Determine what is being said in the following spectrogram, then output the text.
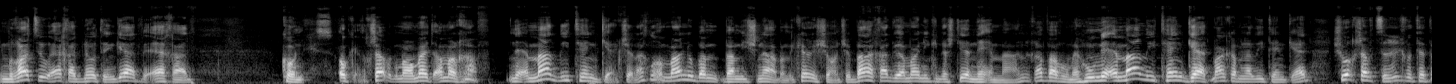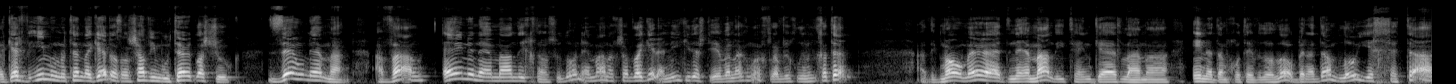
אם רצו, אחד נותן גט ואחד כונס. אוקיי, אז עכשיו הגמרא אומרת, אמר רב, נאמן ליתן גט. כשאנחנו אמרנו במשנה, במקרה הראשון, שבא אחד ואמר אני קידשתי נאמן, רב אב אומר, הוא נאמן ליתן גט. מה הכוונה ליתן גט? שהוא עכשיו צריך לתת לגט, ואם הוא נותן לגט, אז עכשיו היא מותרת לשוק. זהו נאמן, אבל אין נאמן לכנוס, הוא לא נאמן עכשיו להגיד, אני קידשתי ואנחנו עכשיו יכולים להתחתן. אז הגמרא אומרת, נאמן ליתן גט, למה אין אדם חוטא ולא לא. בן אדם לא יחטא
